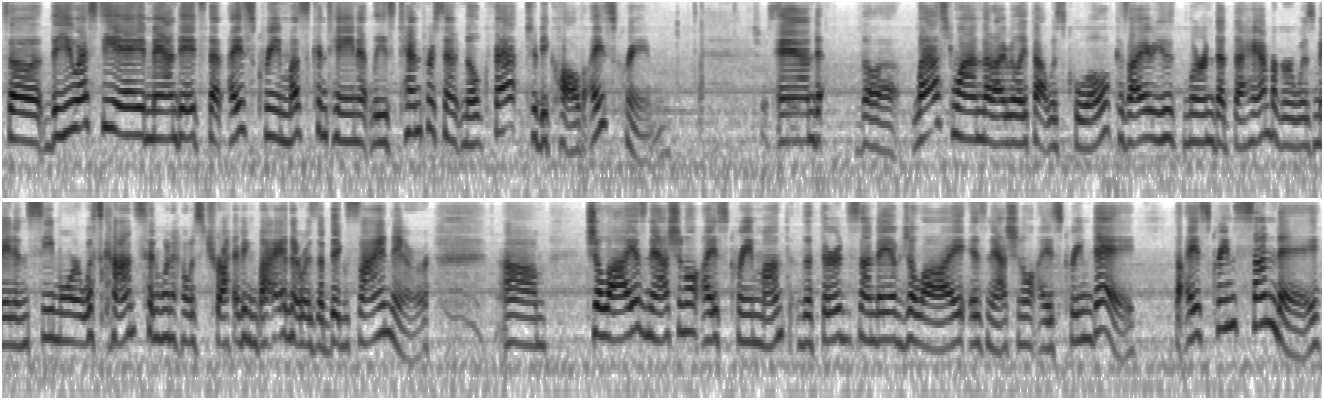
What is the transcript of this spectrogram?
So the USDA mandates that ice cream must contain at least 10% milk fat to be called ice cream. And the last one that I really thought was cool, because I learned that the hamburger was made in Seymour, Wisconsin when I was driving by and there was a big sign there. Um, July is National Ice Cream Month. The third Sunday of July is National Ice Cream Day. The ice cream sundae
